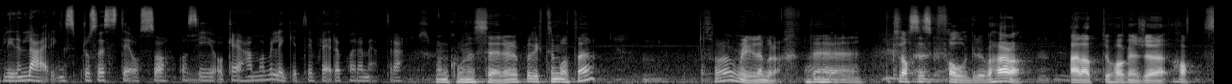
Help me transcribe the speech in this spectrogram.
blir en læringsprosess, det også. Å si ok, her må vi legge til flere parametere. Så man kommuniserer det på riktig måte, så blir det bra. Det... Klassisk fallgruve her, da er at du har kanskje hatt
